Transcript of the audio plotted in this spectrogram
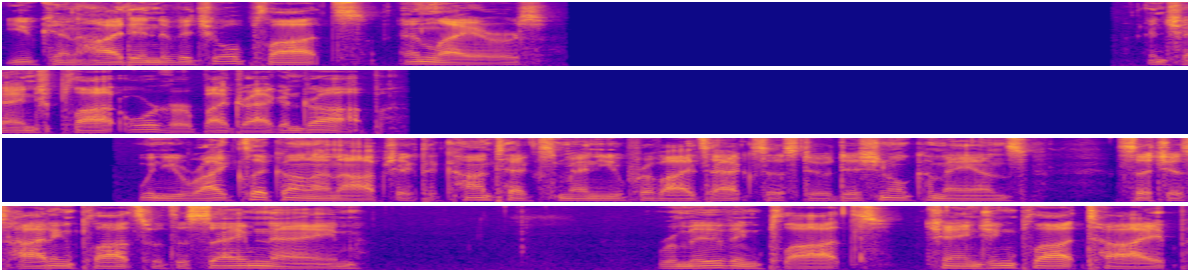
You can hide individual plots and layers and change plot order by drag and drop. When you right-click on an object, a context menu provides access to additional commands such as hiding plots with the same name, removing plots, changing plot type,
